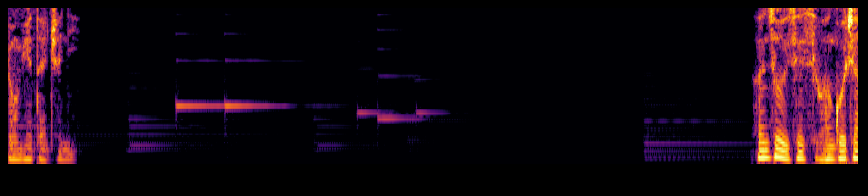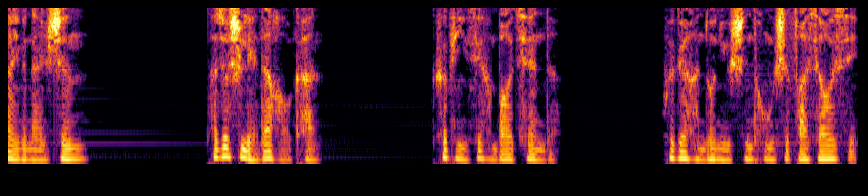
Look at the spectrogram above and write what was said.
永远等着你。很久以前喜欢过这样一个男生，他就是脸蛋好看，可品性很抱歉的，会给很多女生同时发消息，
